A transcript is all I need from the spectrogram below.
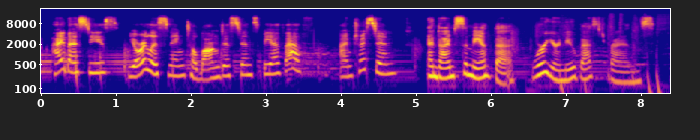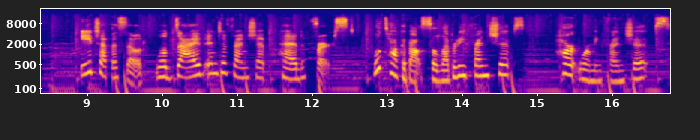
Hi, besties. You're listening to Long Distance BFF. I'm Tristan. And I'm Samantha. We're your new best friends. Each episode, we'll dive into friendship head first. We'll talk about celebrity friendships, heartwarming friendships,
